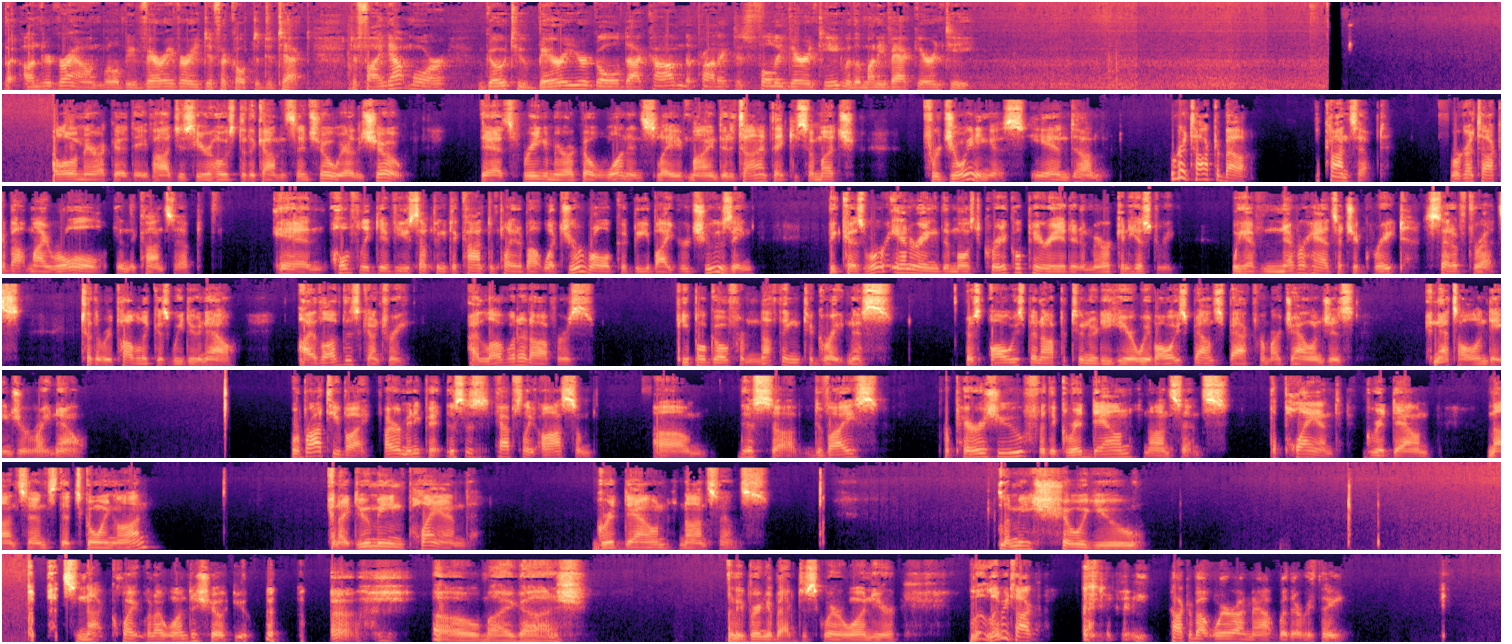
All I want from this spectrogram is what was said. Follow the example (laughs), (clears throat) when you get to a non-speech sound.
but underground will be very, very difficult to detect. To find out more, go to buryyourgold.com. The product is fully guaranteed with a money back guarantee. Hello, America. Dave Hodges here, host of the Common Sense Show. We are the show that's freeing America one enslaved mind at a time. Thank you so much for joining us. And um, we're going to talk about the concept we're going to talk about my role in the concept and hopefully give you something to contemplate about what your role could be by your choosing because we're entering the most critical period in American history. We have never had such a great set of threats to the republic as we do now. I love this country. I love what it offers. People go from nothing to greatness. There's always been opportunity here. We've always bounced back from our challenges and that's all in danger right now. We're brought to you by Fire Mini Pit. This is absolutely awesome. Um, this uh, device prepares you for the grid down nonsense, the planned grid down nonsense that's going on. And I do mean planned grid down nonsense. Let me show you That's not quite what I wanted to show you. (laughs) oh my gosh. Let me bring it back to square one here. L- let me talk (coughs) talk about where I'm at with everything.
